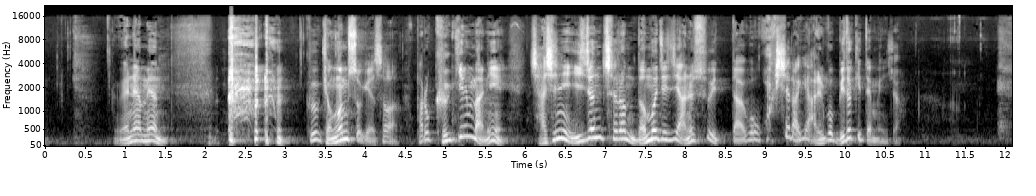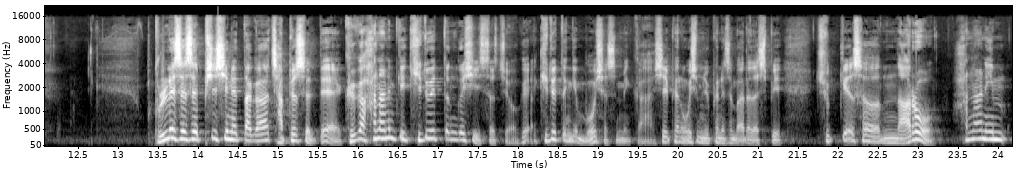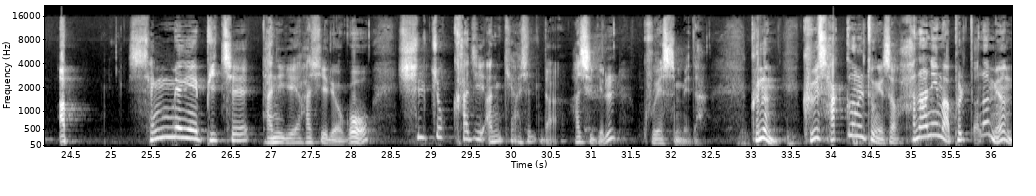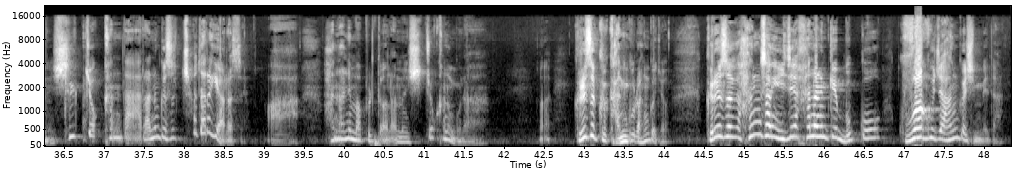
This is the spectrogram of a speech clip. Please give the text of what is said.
왜냐하면 그 경험 속에서 바로 그 길만이 자신이 이전처럼 넘어지지 않을 수 있다고 확실하게 알고 믿었기 때문이죠. 블레셋에 피신했다가 잡혔을 때 그가 하나님께 기도했던 것이 있었죠. 그 기도했던 게 무엇이었습니까? 시편 56편에서 말하다시피 주께서 나로 하나님 앞 생명의 빛에 다니게 하시려고 실족하지 않게 하신다 하시기를 구했습니다. 그는 그 사건을 통해서 하나님 앞을 떠나면 실족한다라는 것을 처절하게 알았어요. 아, 하나님 앞을 떠나면 실족하는구나. 아, 그래서 그 간구를 한 거죠. 그래서 항상 이제 하나님께 묻고 구하고자 한 것입니다.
